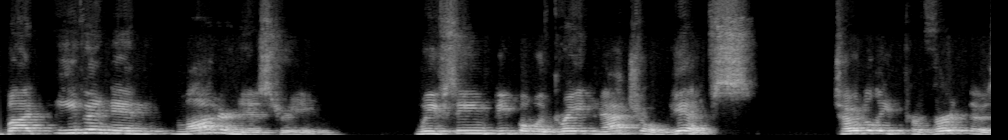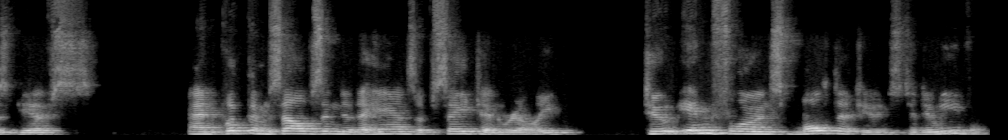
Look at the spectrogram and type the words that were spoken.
But even in modern history, we've seen people with great natural gifts totally pervert those gifts and put themselves into the hands of Satan, really, to influence multitudes to do evil.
